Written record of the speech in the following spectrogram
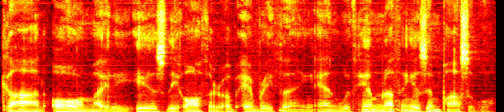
God Almighty is the author of everything, and with Him nothing is impossible.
